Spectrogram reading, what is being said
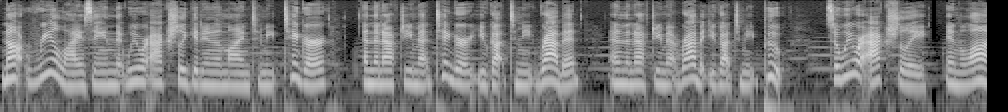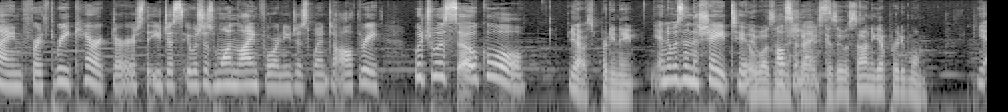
not realizing that we were actually getting in line to meet Tigger. And then after you met Tigger, you got to meet Rabbit. And then after you met Rabbit, you got to meet Pooh. So we were actually in line for three characters that you just, it was just one line for, and you just went to all three, which was so cool. yeah, it was pretty neat. And it was in the shade too. It was in also the shade nice. because it was starting to get pretty warm. Yeah,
